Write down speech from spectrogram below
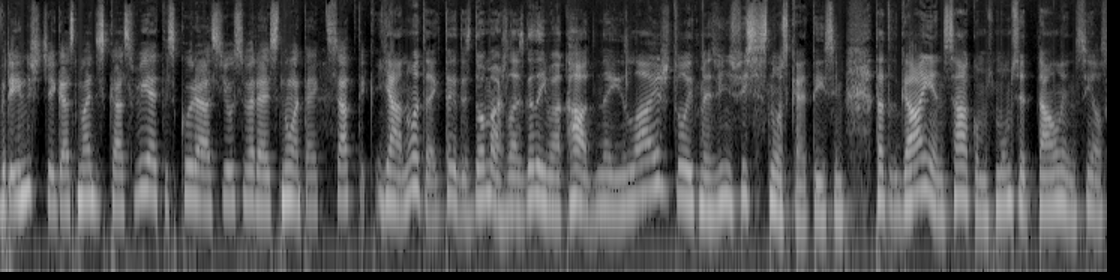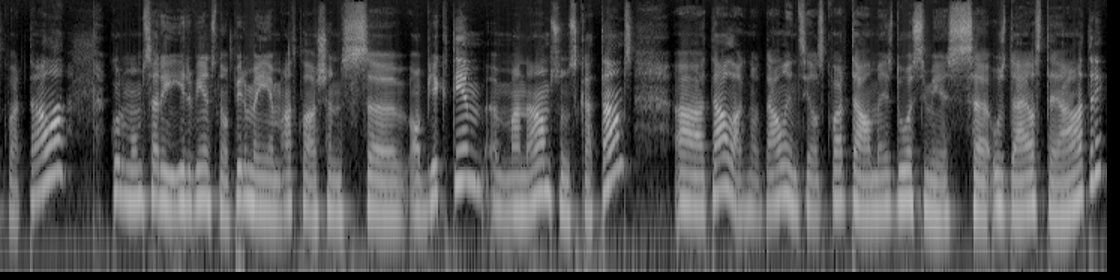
brīnišķīgās maģiskās vietas, kurās jūs varēsiet noteikti satikt. Jā, noteikti. Tagad es domāju, lai es gadījumā kādu neizlaižu, tūlīt mēs viņus visus noskaitīsim. Tātad gājiena sākums mums ir Tallinas ielas kvartālā, kur mums arī ir viens no pirmajiem atklāšanas uh, objektiem, manāms un skatāms. Uh, tālāk no Tallinas ielas kvartāla mēs dosimies uh, uz Dēls teātri.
